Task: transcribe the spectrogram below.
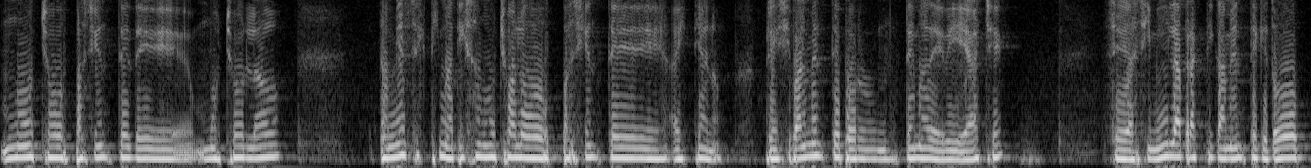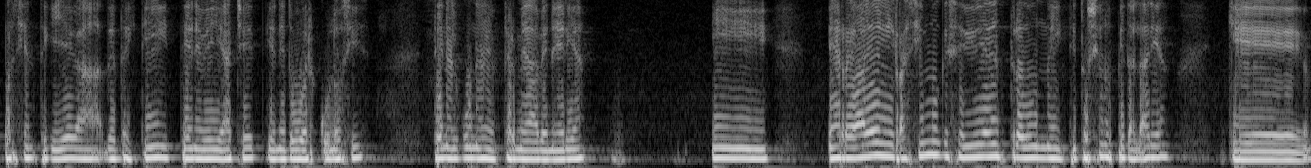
muchos pacientes de muchos lados. También se estigmatiza mucho a los pacientes haitianos, principalmente por un tema de VIH. Se asimila prácticamente que todo paciente que llega desde Haití tiene VIH, tiene tuberculosis, tiene alguna enfermedad venérea. Y es real el racismo que se vive dentro de una institución hospitalaria que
